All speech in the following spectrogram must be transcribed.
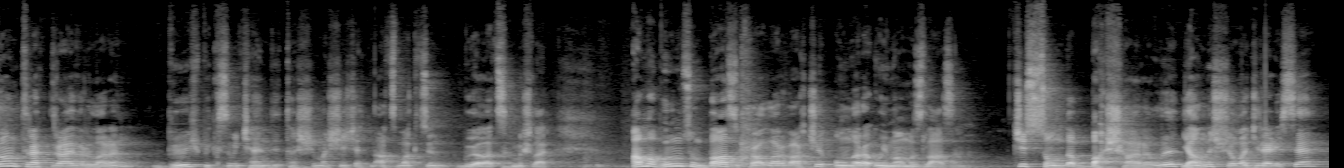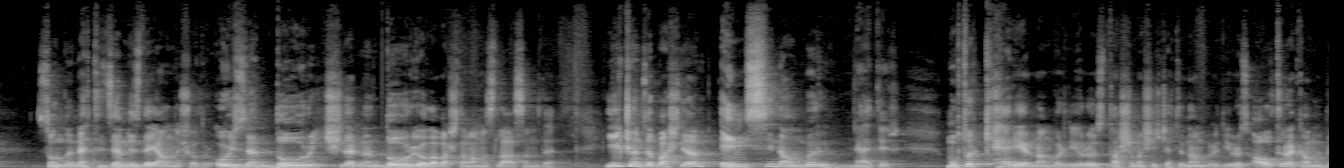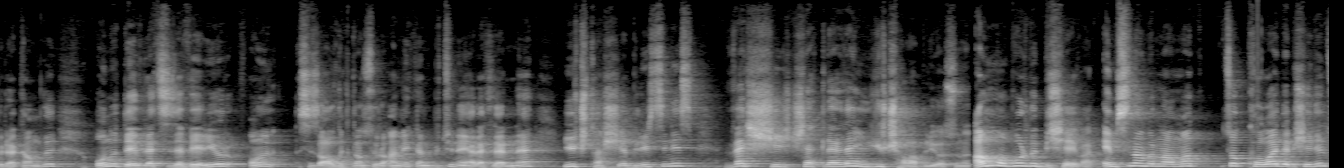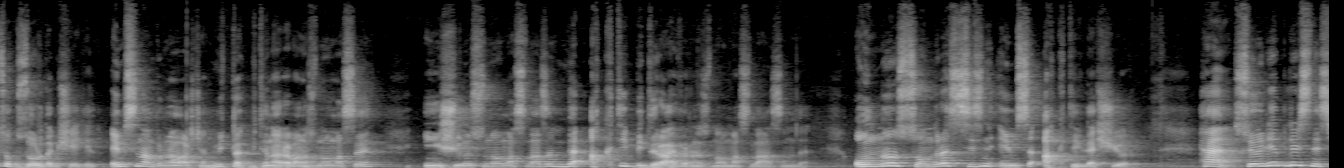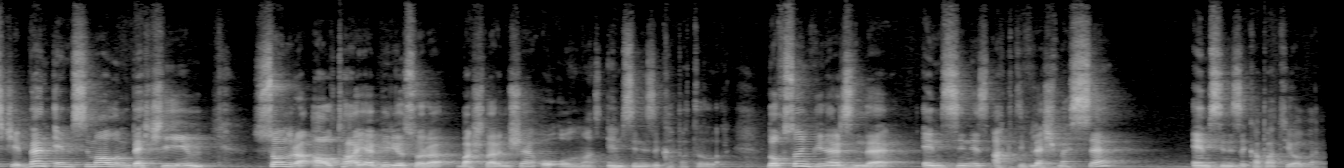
Şu an truck driverların büyük bir kısmı kendi taşıma şirketini açmak için bu yola çıkmışlar. Ama bunun için bazı kurallar var ki onlara uymamız lazım. Ki sonda başarılı yanlış yola girerse sonda neticemiz de yanlış olur. O yüzden doğru kişilerle doğru yola başlamamız lazımdı. İlk önce başlayalım MC number nedir? Motor carrier number diyoruz, taşıma şirketi number diyoruz. 6 rakamlı bir rakamdır. Onu devlet size veriyor. Onu siz aldıktan sonra Amerika'nın bütün eyaletlerine yük taşıyabilirsiniz ve şirketlerden yük alabiliyorsunuz. Ama burada bir şey var. MC number'ını almak çok kolay da bir şey değil, çok zor da bir şey değil. MC number'ını alırken mutlak bir tane arabanızın olması, insurance'ın olması lazım ve aktif bir driver'ınızın olması lazımdı. Ondan sonra sizin MC aktifleşiyor. Hə, söyleyebilirsiniz ki, ben emsimi alım, bekleyeyim, sonra 6 aya, 1 yıl sonra başlarım işe. O olmaz. Emsinizi kapatırlar. 90 gün ərzində emsiniz aktifləşməzsə, emsinizi kapatıyorlar.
